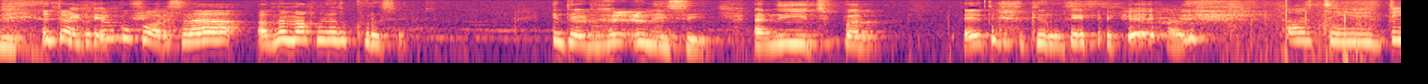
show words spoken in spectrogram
intaan wuxuu ku foorsanaa adna ma aqligaad ku koraysa. Intaad waxay cunaysay. Adna youtuber ayaad ku fikiraysa horta weydi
